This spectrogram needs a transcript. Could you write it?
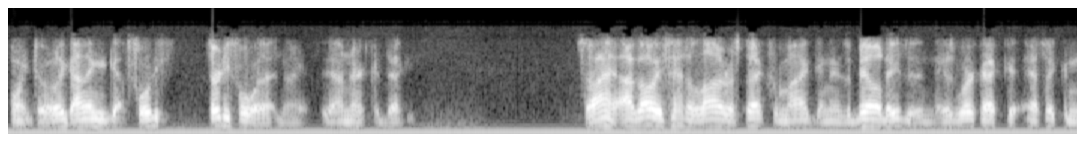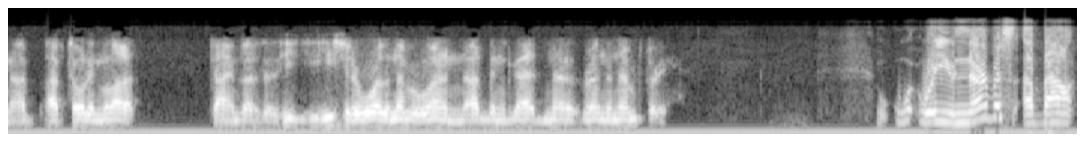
point total. I think he got 40, 34 that night down there in Kentucky. So I, I've always had a lot of respect for Mike and his abilities and his work ethic, and I've I've told him a lot of times. I said he he should have wore the number one, and I'd been glad to run the number three. Were you nervous about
